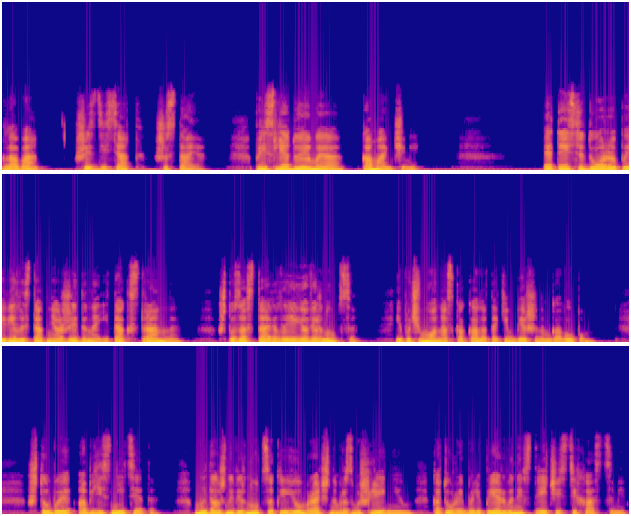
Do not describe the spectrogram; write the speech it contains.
Глава 66. Преследуемая Каманчами. Эта Исидора появилась так неожиданно и так странно, что заставила ее вернуться. И почему она скакала таким бешеным галопом? Чтобы объяснить это, мы должны вернуться к ее мрачным размышлениям, которые были прерваны встречей с техасцами.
